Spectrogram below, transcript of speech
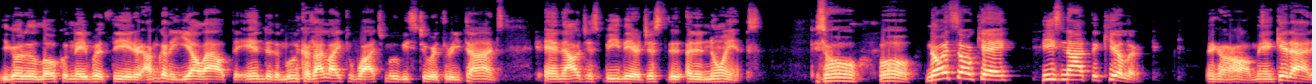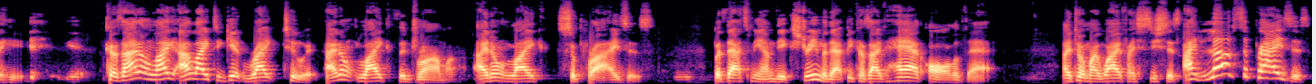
You go to the local neighborhood theater, I'm going to yell out the end of the movie because I like to watch movies two or three times, and I'll just be there, just an annoyance. Because, oh, oh, no, it's okay. He's not the killer. They go, oh man, get out of here. Because I don't like, I like to get right to it. I don't like the drama. I don't like surprises. Mm-hmm. But that's me. I'm the extreme of that because I've had all of that. I told my wife, I, she says, I love surprises.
